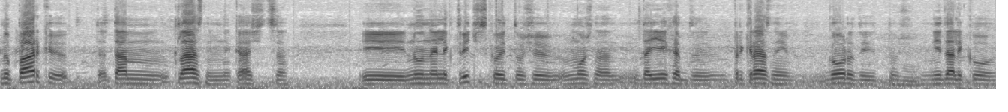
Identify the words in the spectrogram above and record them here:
ну, парк э, там классный, мне кажется. И, ну, на электрической тоже можно доехать в прекрасный город и тоже Мгм. недалеко.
